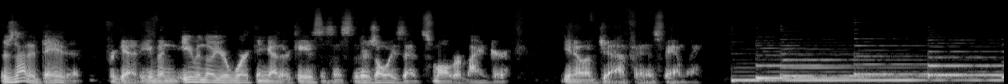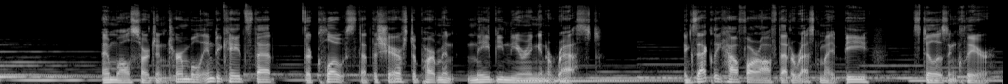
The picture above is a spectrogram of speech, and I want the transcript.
there's not a day that forget. Even even though you're working other cases, and so there's always that small reminder, you know, of Jeff and his family. And while Sergeant Turnbull indicates that they're close, that the sheriff's department may be nearing an arrest, exactly how far off that arrest might be still isn't clear.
